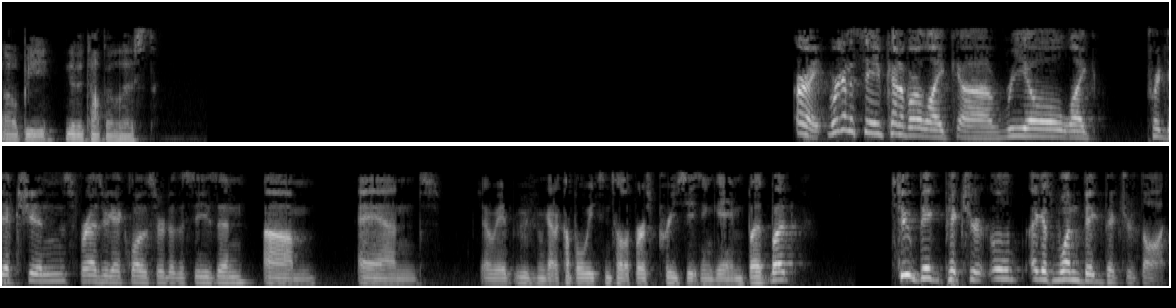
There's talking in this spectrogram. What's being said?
uh, will be near the top of the list. All right, we're gonna save kind of our like uh real like predictions for as we get closer to the season. Um, and you know, we, we've even got a couple weeks until the first preseason game, but but two big picture. Well, I guess one big picture thought,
